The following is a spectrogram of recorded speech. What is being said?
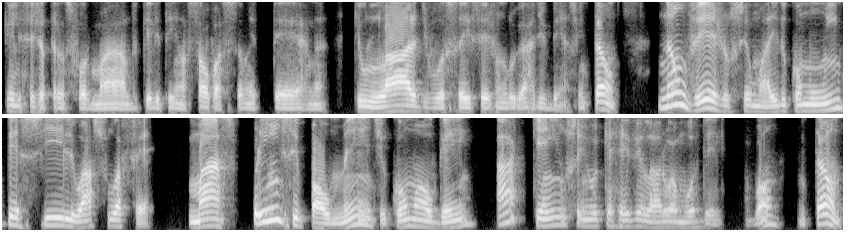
que ele seja transformado, que ele tenha uma salvação eterna, que o lar de vocês seja um lugar de bênção. Então, não veja o seu marido como um empecilho à sua fé, mas principalmente como alguém a quem o Senhor quer revelar o amor dele, tá bom? Então,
